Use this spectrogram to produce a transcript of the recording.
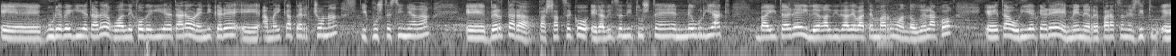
e, gure begietara, egoaldeko begietara, oraindik ere e, amaika pertsona ikustezina da e, bertara pasatzeko erabiltzen dituzten neurriak baita ere ilegaldidade baten barruan daudelako. Eta horiek ere hemen erreparatzen ez ditu e,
